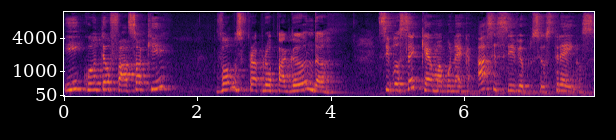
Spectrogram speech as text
E enquanto eu faço aqui, vamos para propaganda. Se você quer uma boneca acessível para os seus treinos,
